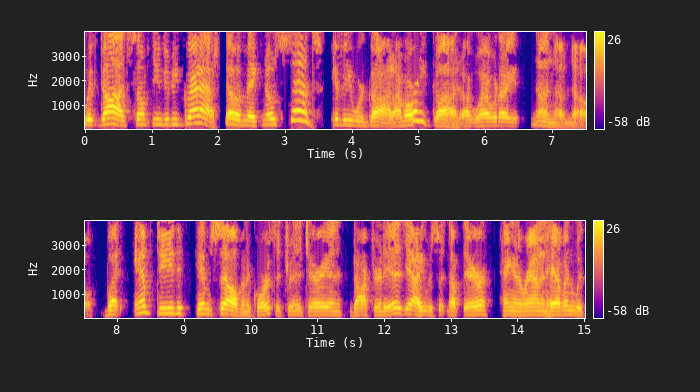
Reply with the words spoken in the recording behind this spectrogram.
with God something to be grasped. That would make no sense if he were God. I'm already God. Why would I? No, no, no. But emptied himself. And of course the Trinitarian doctrine is, yeah, he was sitting up there hanging around in heaven with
